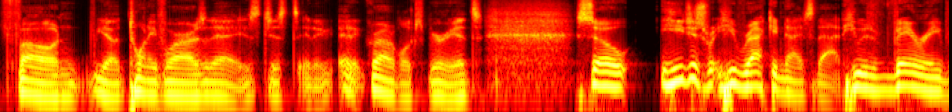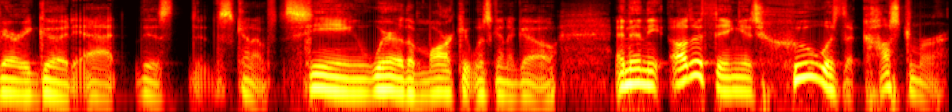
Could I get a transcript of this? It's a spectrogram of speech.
phone, you know, 24 hours a day is just an, an incredible experience. So he just he recognized that. He was very very good at this this kind of seeing where the market was going to go. And then the other thing is who was the customer?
